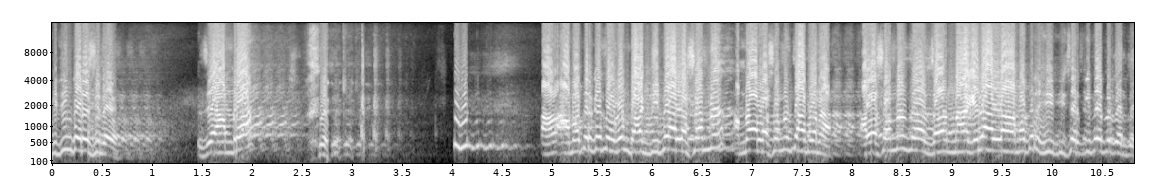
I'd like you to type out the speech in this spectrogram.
মিটিং করেছিল যে আমরা আমাদেরকে যখন ডাক দিবে আল্লাহর সামনে, আমরা আল্লাহর সামনে যাব না। আল্লাহর সামনে না গেলে আল্লাহ আমাদের হি- বিচার কীভাবে করবে?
